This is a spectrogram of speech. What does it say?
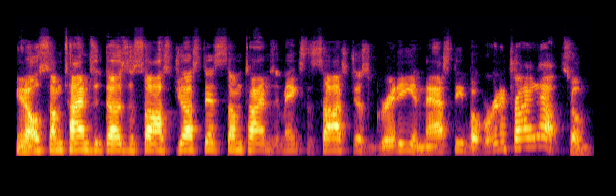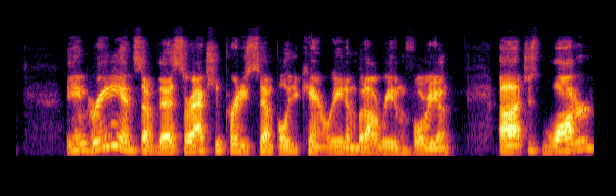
you know, sometimes it does the sauce justice. Sometimes it makes the sauce just gritty and nasty, but we're going to try it out. So, the ingredients of this are actually pretty simple. You can't read them, but I'll read them for you. Uh, just water,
